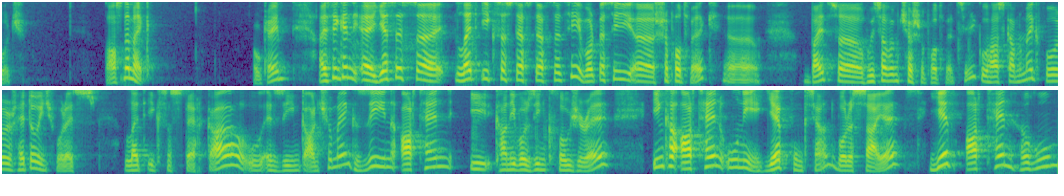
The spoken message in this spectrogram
ոչ։ 11 Okay։ Այսինքն ես ես let x-ը ստեղ ստեղծեցի, որպեսի շփոթվեք, բայց հույսով եմ չշփոթվեցիք ու հասկանում եք, որ հետո ինչ որ այս let x-ը ստեղ կա ու այս z-ին կանչում ենք, z-ին արդեն քանի որ z-ին closure է, ինքը արդեն ունի եւ ֆունկցիան, որը սա է, եւ արդեն հղում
